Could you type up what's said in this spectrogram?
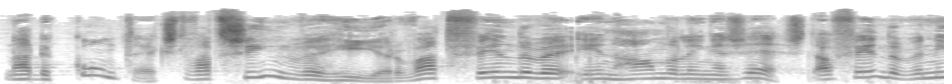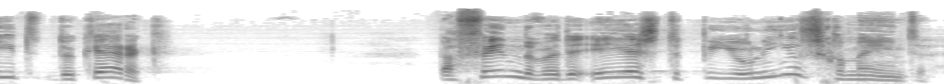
naar de context. Wat zien we hier? Wat vinden we in Handelingen 6? Daar vinden we niet de kerk. Daar vinden we de eerste pioniersgemeente.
